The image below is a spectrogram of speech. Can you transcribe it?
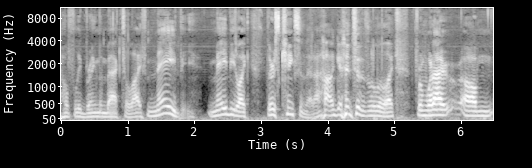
hopefully, bring them back to life. Maybe, maybe like there's kinks in that. I'll get into this a little. Like from what I um,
